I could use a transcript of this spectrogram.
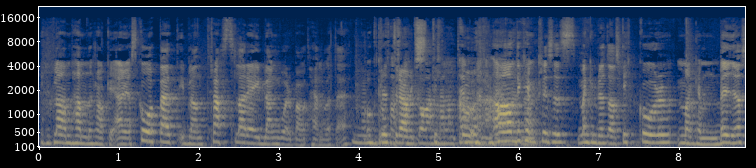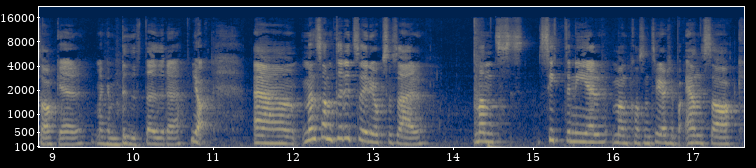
Ibland hamnar saker i arga skåpet, ibland trasslar det, ibland går det bara åt helvete. Man Och bryter av stickor. Ja, det kan precis. Man kan bryta av stickor, man kan böja saker, man kan bita i det. Ja, Eh, men samtidigt så är det också så här. Man sitter ner, man koncentrerar sig på en sak,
